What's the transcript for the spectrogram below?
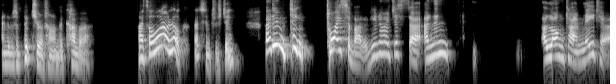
and there was a picture of her on the cover. I thought, oh, look, that's interesting. But I didn't think twice about it, you know. I just uh, and then a long time later,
